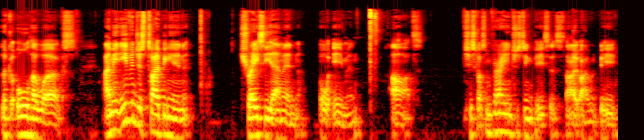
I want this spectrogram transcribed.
look at all her works. I mean, even just typing in Tracey Emin or Emin art, she's got some very interesting pieces. I, I would be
